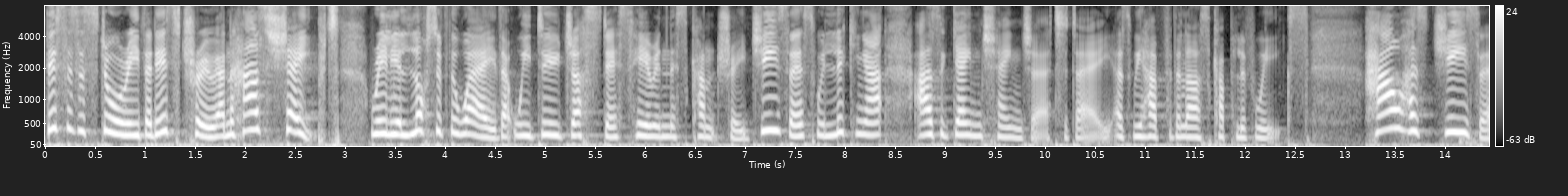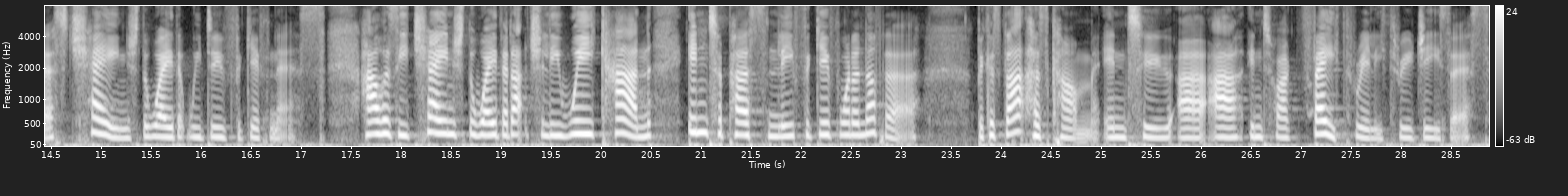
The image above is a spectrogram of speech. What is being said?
this is a story that is true and has shaped really a lot of the way that we do justice here in this country. Jesus, we're looking at as a game changer today, as we have for the last couple of weeks. How has Jesus changed the way that we do forgiveness? How has he changed the way that actually we can interpersonally forgive one another? Because that has come into, uh, our, into our faith really through Jesus.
